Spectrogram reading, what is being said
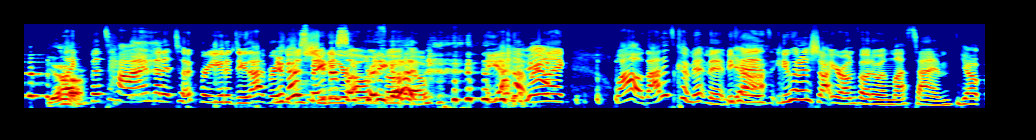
yeah. like the time that it took for you to do that versus You guys just made shooting this your look own pretty photo. good. yeah, we're like, wow, that is commitment because you could have shot your own photo in less time. Yep.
